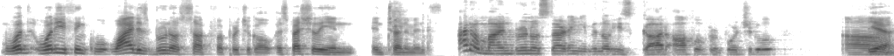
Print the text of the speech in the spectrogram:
what what do you think why does bruno suck for portugal especially in in tournaments I don't mind Bruno starting, even though he's god awful for Portugal. Um, Yeah.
